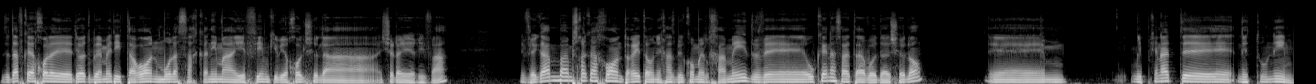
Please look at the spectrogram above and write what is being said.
זה דווקא יכול להיות באמת יתרון מול השחקנים העייפים כביכול של, ה, של היריבה. וגם במשחק האחרון, אתה ראית, הוא נכנס במקום אלחמיד, והוא כן עשה את העבודה שלו. אה, מבחינת אה, נתונים,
